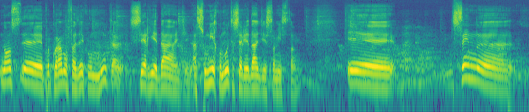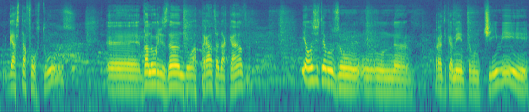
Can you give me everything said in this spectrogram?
Nós eh, procuramos fazer com muita seriedade, assumir com muita seriedade essa missão. E, sem uh, gastar fortunas, uh, valorizando a prata da casa. E hoje temos um, um, um praticamente um time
